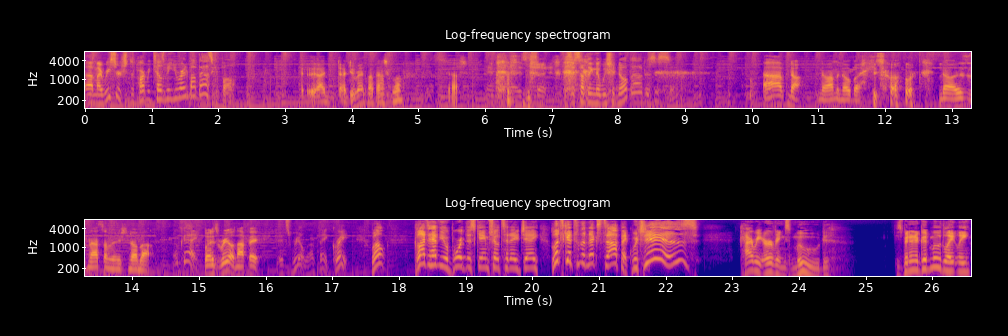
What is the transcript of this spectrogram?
Uh, my research department tells me you write about basketball. I, I do write about basketball. Yes. And, uh, is, this a, is this something that we should know about? Is this? Uh, Uh, no, no, I'm a nobody. So no, this is not something we should know about. okay, But it's real, not fake. it's real, not fake. Great. Well, glad to have you aboard this game show today, Jay. Let's get to the next topic, which is Kyrie Irving's mood. He's been in a good mood lately,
